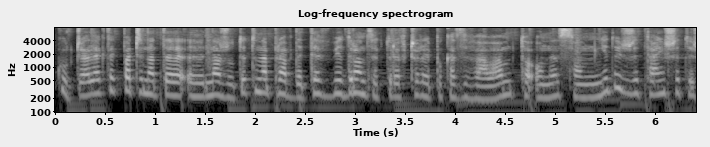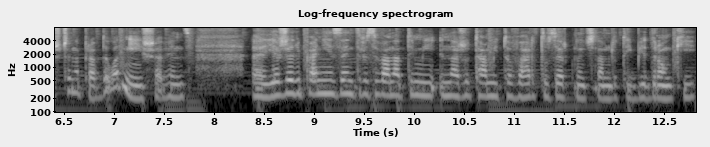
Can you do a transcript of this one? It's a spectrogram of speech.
Kurczę, ale jak tak patrzę na te y, narzuty, to naprawdę te w Biedronce, które wczoraj pokazywałam, to one są nie dość, że tańsze, to jeszcze naprawdę ładniejsze, więc y, jeżeli Pani jest zainteresowana tymi narzutami, to warto zerknąć tam do tej Biedronki,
